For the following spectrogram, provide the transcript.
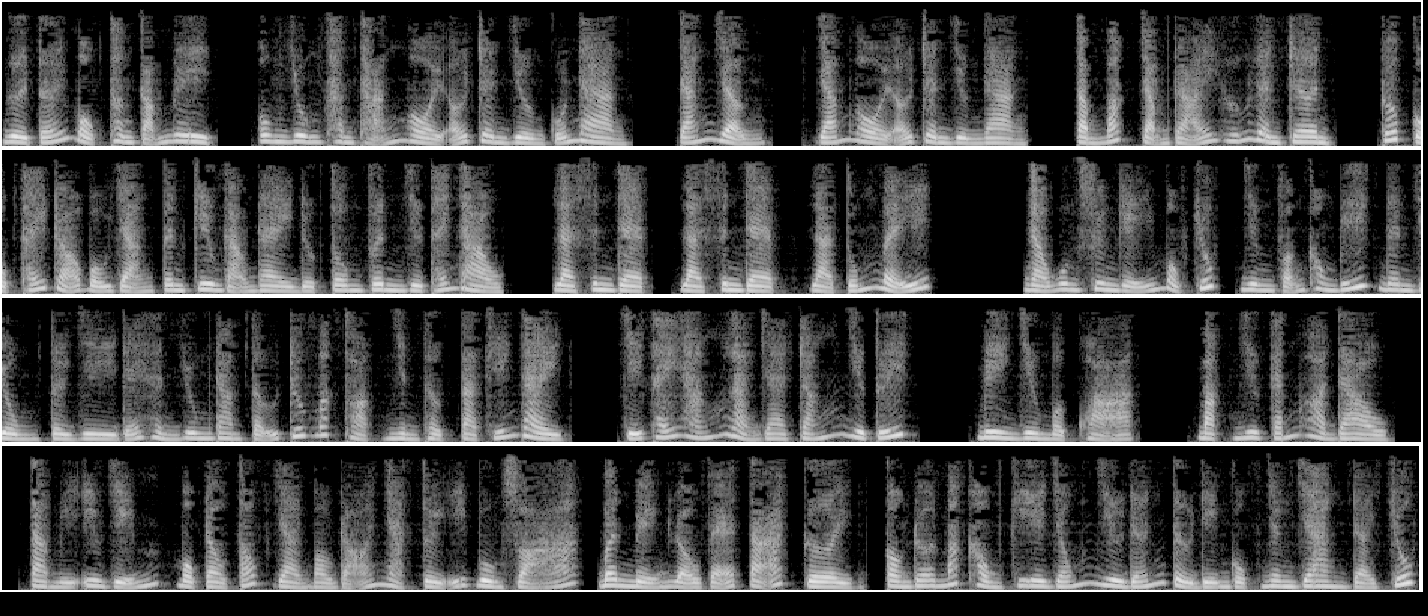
Người tới một thân cẩm y, ung dung thanh thản ngồi ở trên giường của nàng, đáng giận, dám ngồi ở trên giường nàng, tầm mắt chậm rãi hướng lên trên, rốt cục thấy rõ bộ dạng tên kiêu ngạo này được tôn vinh như thế nào, là xinh đẹp, là xinh đẹp, là tuấn mỹ, Ngạo quân suy nghĩ một chút nhưng vẫn không biết nên dùng từ gì để hình dung nam tử trước mắt thoạt nhìn thực tà khiến này, chỉ thấy hắn làn da trắng như tuyết, mi như mực họa, mặt như cánh hoa đào, tà mỹ yêu diễm, một đầu tóc dài màu đỏ nhạt tùy ý buông xõa, bên miệng lộ vẻ tà ác cười, còn đôi mắt hồng kia giống như đến từ địa ngục nhân gian đợi chút.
